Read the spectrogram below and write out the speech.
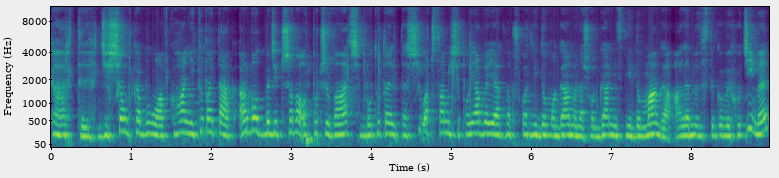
karty. Dziesiątka buław. Kochani, tutaj tak, albo będzie trzeba odpoczywać, bo tutaj ta siła czasami się pojawia, jak na przykład nie domagamy, nasz organizm nie domaga, ale my z tego wychodzimy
